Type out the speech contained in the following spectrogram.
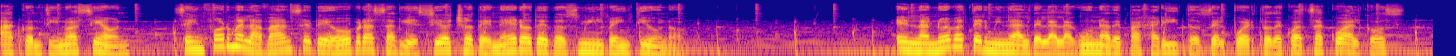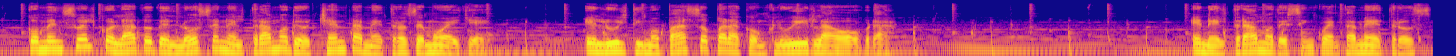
A continuación, se informa el avance de obras a 18 de enero de 2021. En la nueva terminal de la Laguna de Pajaritos del puerto de Coatzacoalcos, comenzó el colado de los en el tramo de 80 metros de muelle, el último paso para concluir la obra. En el tramo de 50 metros,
